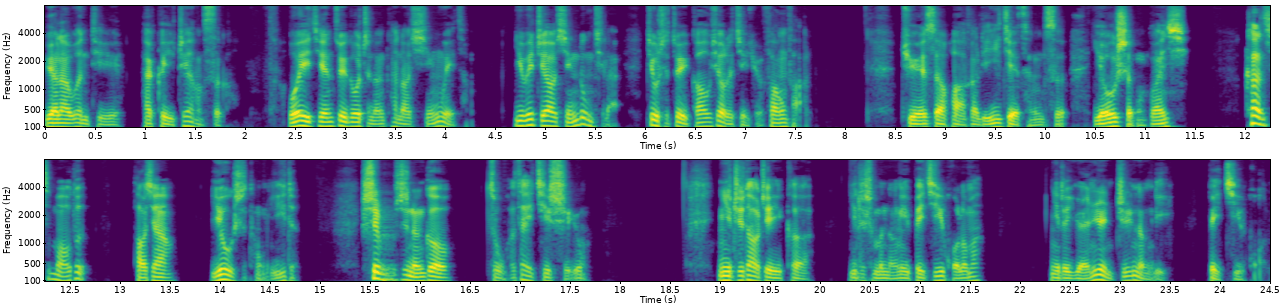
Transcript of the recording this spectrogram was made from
原来问题还可以这样思考。我以前最多只能看到行为层，以为只要行动起来就是最高效的解决方法了。角色化和理解层次有什么关系？看似矛盾，好像又是统一的，是不是能够组合在一起使用？你知道这一刻你的什么能力被激活了吗？你的原认知能力。被激活了。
